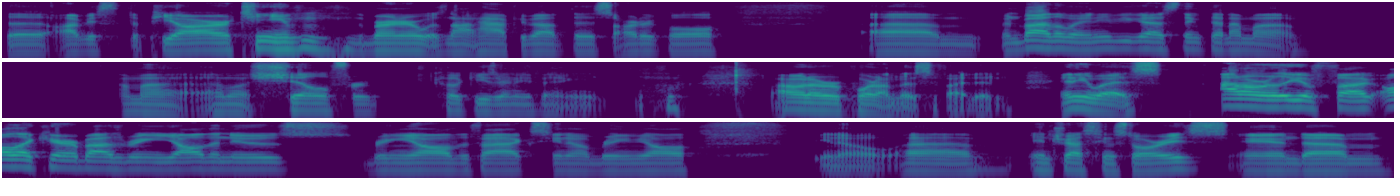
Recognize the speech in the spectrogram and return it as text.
The obviously the PR team, the Berner was not happy about this article. Um, and by the way, any of you guys think that I'm a I'm a I'm a shill for cookies or anything? Why would I report on this if I didn't? Anyways, I don't really give a fuck. All I care about is bringing y'all the news, bringing y'all the facts, you know, bringing y'all, you know, uh, interesting stories. And um,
